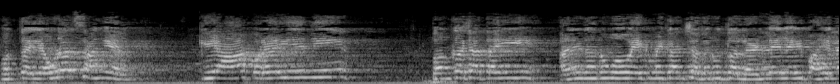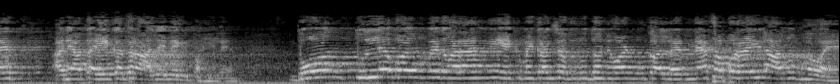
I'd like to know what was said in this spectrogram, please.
फक्त एवढंच सांगेल की या परळीनी पंकजाताई आणि धनुभाऊ एकमेकांच्या विरुद्ध लढलेलेही पाहिलेत आणि आता एकत्र आलेलेही पाहिले दोन तुल्यबळ उमेदवारांनी एकमेकांच्या विरुद्ध निवडणुका लढण्याचा परळीला अनुभव आहे.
